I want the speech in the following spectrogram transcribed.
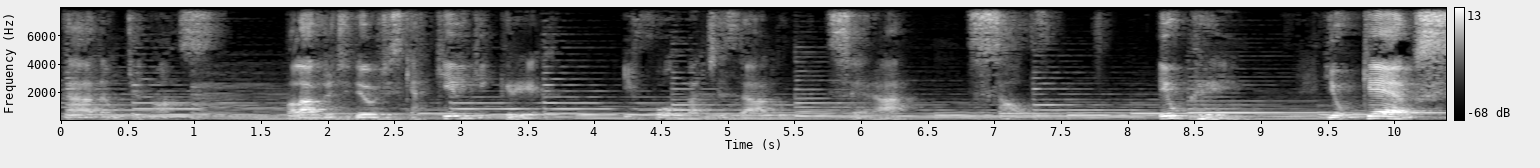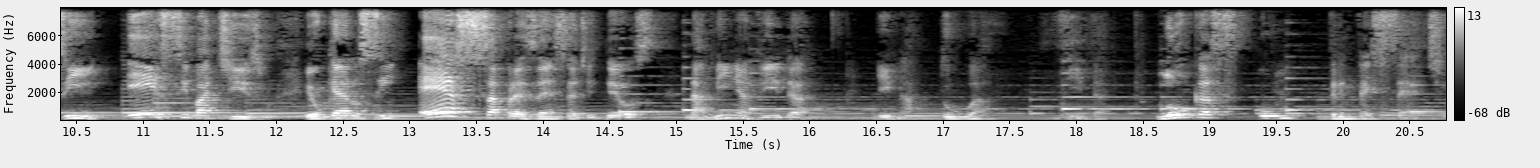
cada um de nós. A palavra de Deus diz que aquele que crer e for batizado será salvo. Eu creio e eu quero sim esse batismo, eu quero sim essa presença de Deus na minha vida e na tua vida. Lucas 1:37.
